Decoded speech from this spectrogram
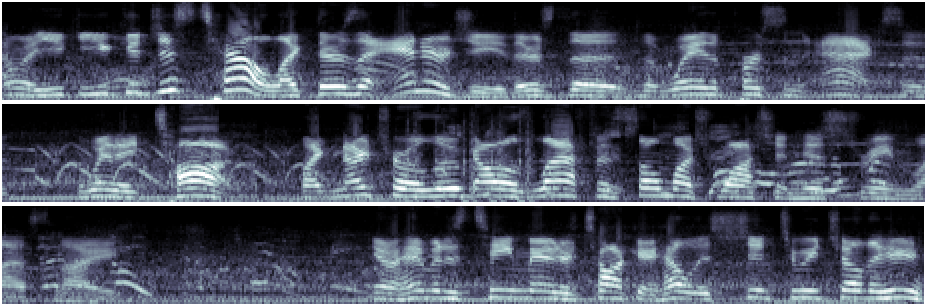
Oh, you you could just tell like there's the energy, there's the the way the person acts, the, the way they talk. Like Nitro Luke, I was laughing so much watching his stream last night. You know, him and his teammate are talking hellish shit to each other. He,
